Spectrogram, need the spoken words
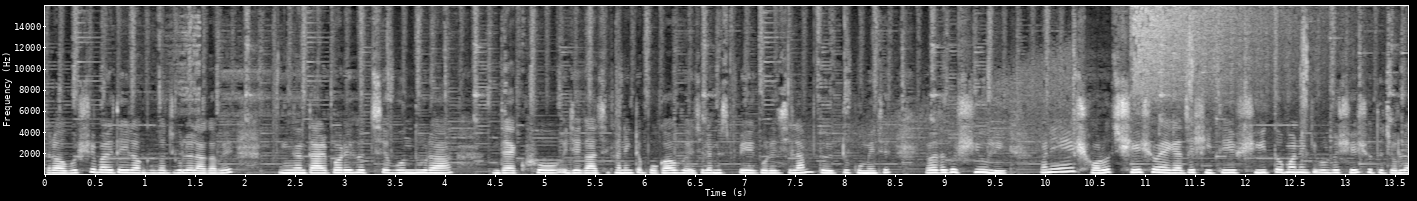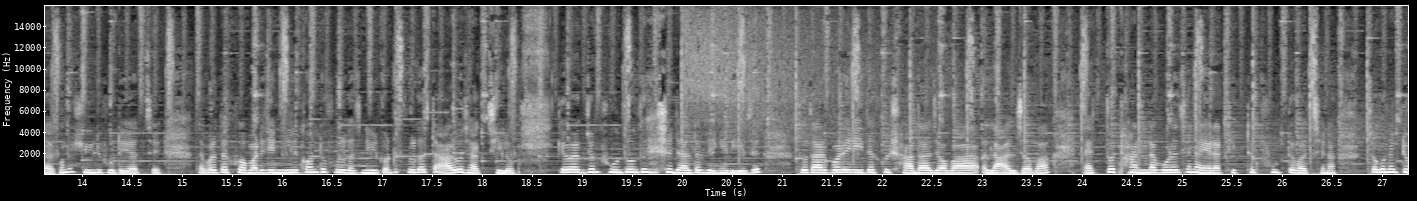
তারা অবশ্যই বাড়িতে এই লঙ্কা গাছগুলো লাগাবে। তারপরে হচ্ছে বন্ধুরা দেখো যে গাছে খানিকটা পোকাও হয়েছিল, আমি স্প্রে করেছিলাম, তো একটু কমেছে। এবার দেখো শিউলি মানে শরৎ শেষ হয়ে গেছে, শীতে শীতও মানে কি বলব, শেষ হতে চলল এখনও শিউলি ফুটে যাচ্ছে। তারপরে দেখো আমার এই যে নীলকণ্ঠ ফুল গাছ, নীলকণ্ঠ ফুল গাছটা আরও ঝাঁকছিল। কেউ একজন ফুল তুলতে এসে ডালটা ভেঙে দিয়েছে। তো তারপরে এই দেখো সাদা জবা, লাল জবা, এত ঠান্ডা পড়েছে না, এরা ঠিকঠাক ফুটতে পারছে না। যখন একটু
